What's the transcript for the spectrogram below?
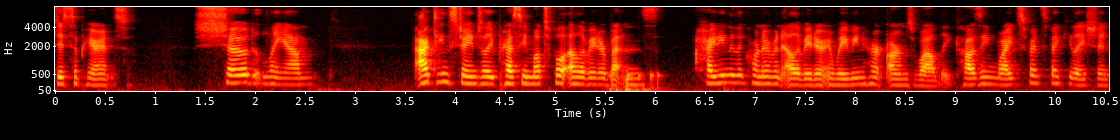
disappearance showed Lam acting strangely, pressing multiple elevator buttons, hiding in the corner of an elevator, and waving her arms wildly, causing widespread speculation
